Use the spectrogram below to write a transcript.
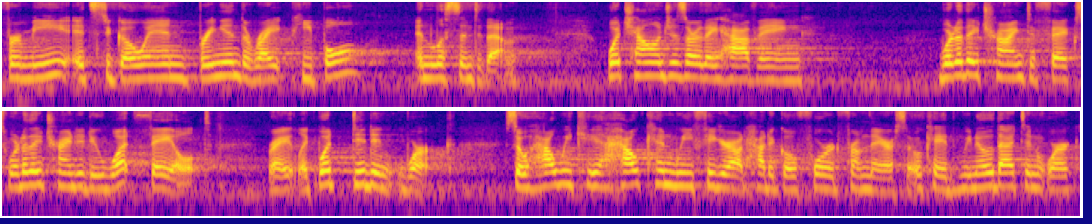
for me, it's to go in, bring in the right people, and listen to them. What challenges are they having? What are they trying to fix? What are they trying to do? What failed, right? Like what didn't work? So how, we can, how can we figure out how to go forward from there? So okay, we know that didn't work.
